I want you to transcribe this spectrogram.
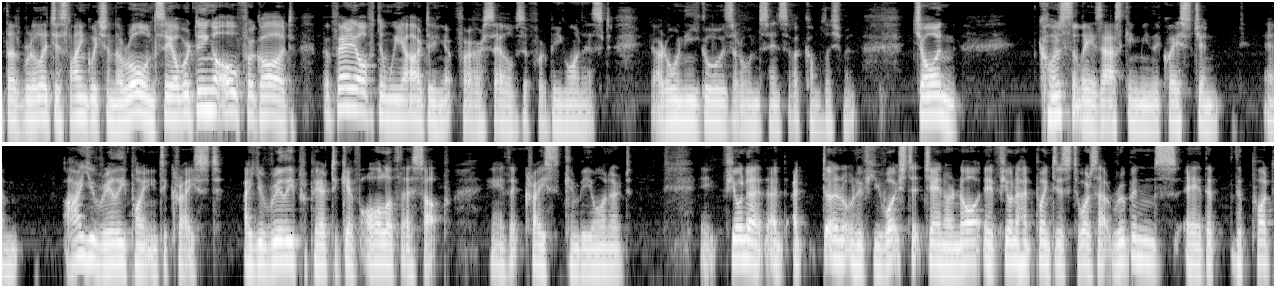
the religious language and the role and say, oh, we're doing it all for God. But very often we are doing it for ourselves, if we're being honest, our own egos, our own sense of accomplishment. John constantly is asking me the question um, Are you really pointing to Christ? Are you really prepared to give all of this up uh, that Christ can be honoured? Uh, Fiona, I, I, don't know if you watched it, Jen, or not. Uh, Fiona had pointed us towards that Rubens, uh, the the pod,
